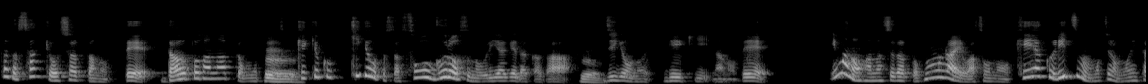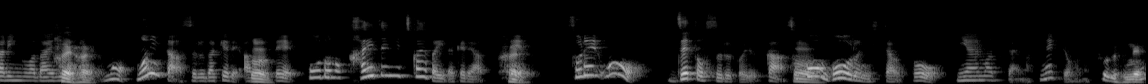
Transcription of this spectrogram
たださっきおっしゃったのってダウトだなって思ってるんです。けど、うん。結局企業としては総グロスの売上高がうん。事業の利益なので、今のお話だと本来はその契約率ももちろんモニタリングは大事だけれども、モニターするだけであって、行動の改善に使えばいいだけであって、はい。それを是とするというか、そこをゴールにしちゃうと見誤っちゃいますねってい。そうですね。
